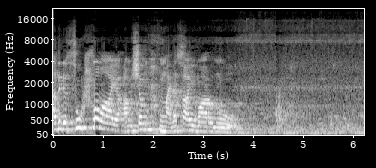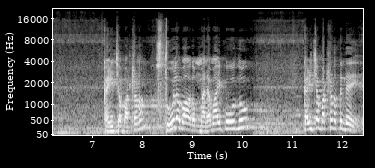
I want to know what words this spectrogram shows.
അതിന്റെ സൂക്ഷ്മമായ അംശം മനസ്സായി മാറുന്നു. കഴിച്ച ഭക്ഷണം സ്ഥൂലഭാഗം മലമായി പോകുന്നു. കഴിച്ച ഭക്ഷണത്തിന്റെ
